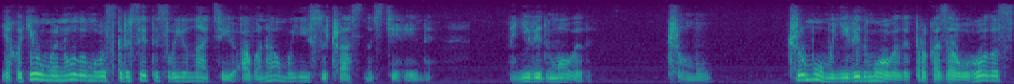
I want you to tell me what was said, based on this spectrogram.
Я хотів у минулому воскресити свою націю, а вона в моїй сучасності гине. Мені відмовили. Чому? Чому мені відмовили? проказав голос,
